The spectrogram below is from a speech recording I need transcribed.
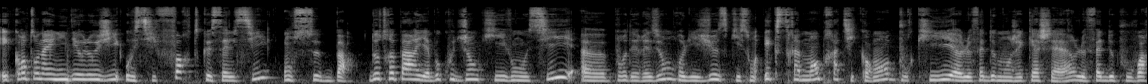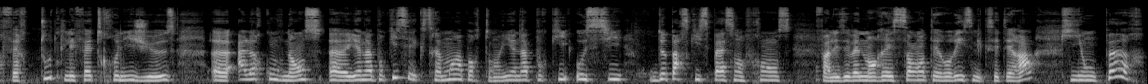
Et quand on a une idéologie aussi forte que celle-ci, on se bat. D'autre part, il y a beaucoup de gens qui y vont aussi euh, pour des raisons religieuses qui sont extrêmement pratiquants, pour qui euh, le fait de manger cachère, le fait de pouvoir faire toutes les fêtes religieuses euh, à leur convenance, il y en a pour qui c'est extrêmement important. Il y en a pour qui aussi, de par ce qui se passe en France, enfin les événements récents, terrorisme, etc., qui ont peur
